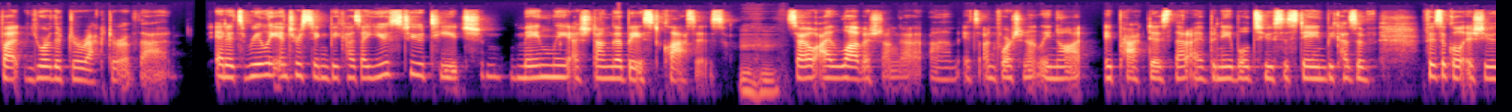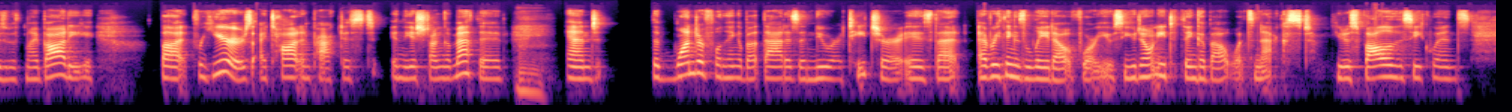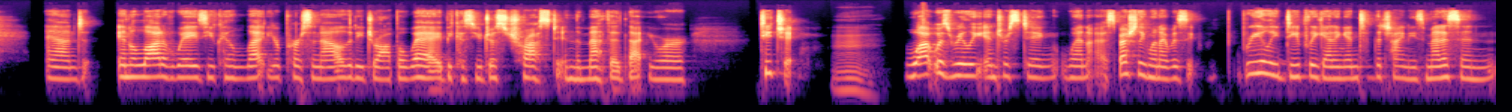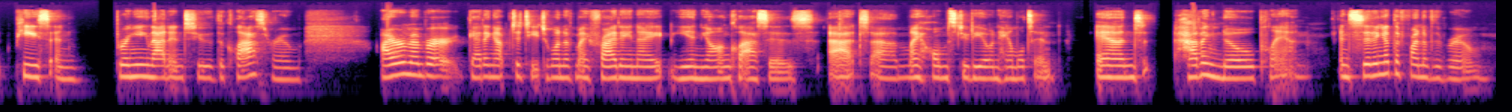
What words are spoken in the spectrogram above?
but you're the director of that and it's really interesting because I used to teach mainly Ashtanga based classes. Mm-hmm. So I love Ashtanga. Um, it's unfortunately not a practice that I've been able to sustain because of physical issues with my body. But for years, I taught and practiced in the Ashtanga method. Mm-hmm. And the wonderful thing about that as a newer teacher is that everything is laid out for you. So you don't need to think about what's next. You just follow the sequence. And in a lot of ways, you can let your personality drop away because you just trust in the method that you're teaching. Mm. What was really interesting when, especially when I was really deeply getting into the Chinese medicine piece and bringing that into the classroom, I remember getting up to teach one of my Friday night yin yang classes at um, my home studio in Hamilton and having no plan and sitting at the front of the room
